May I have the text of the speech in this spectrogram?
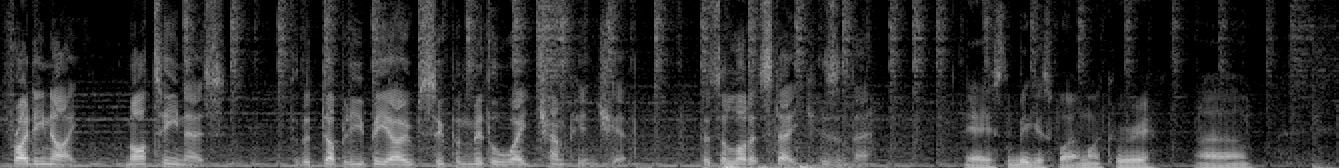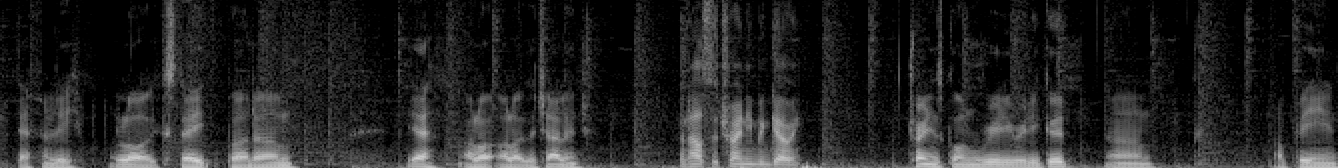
Friday night, Martinez for the WBO Super Middleweight Championship. There's a lot at stake, isn't there? Yeah, it's the biggest fight of my career. Um, definitely a lot at stake, but um, yeah, I like, I like the challenge. And how's the training been going? Training's gone really, really good. Um, I've been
